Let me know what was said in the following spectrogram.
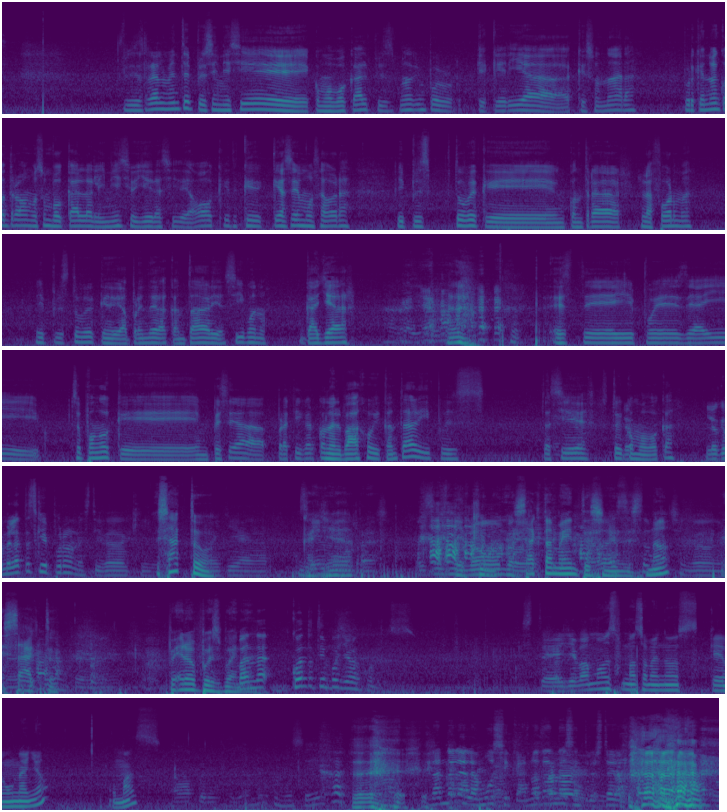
Pues realmente pues inicié como vocal, pues más bien porque quería que sonara. Porque no encontrábamos un vocal al inicio y era así de, oh, ¿qué, qué, qué hacemos ahora? Y pues tuve que encontrar la forma. Y pues tuve que aprender a cantar y así, bueno, gallar. este, y pues de ahí supongo que empecé a practicar con el bajo y cantar y pues así es, estoy como vocal. Lo que me late es que hay pura honestidad aquí. Exacto. Gallar. Es. Exactamente, Ah, ¿no? muy chingón, güey. Exacto. Pero pues bueno. Banda, ¿cuánto tiempo llevan juntos? Este, llevamos más o menos que un año o más. Dándole a la música, no dándose entre ustedes.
